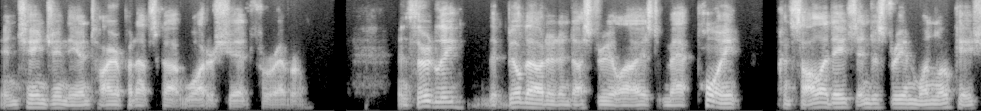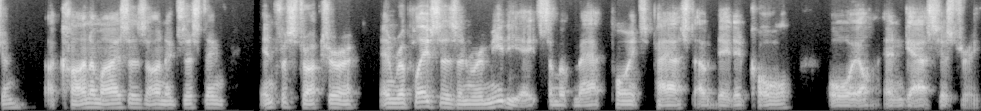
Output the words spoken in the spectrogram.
and changing the entire Penobscot watershed forever. And thirdly, the build out an industrialized Mack Point consolidates industry in one location, economizes on existing infrastructure and replaces and remediates some of Mack Point's past outdated coal, oil, and gas history.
